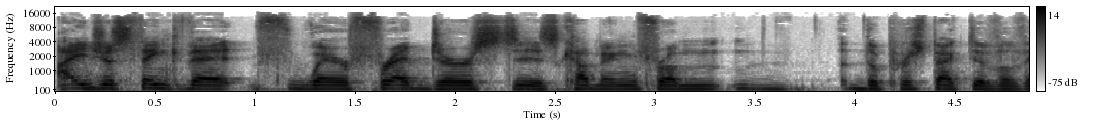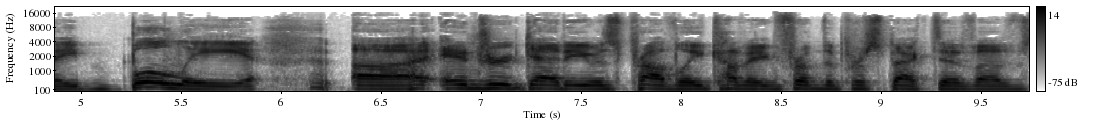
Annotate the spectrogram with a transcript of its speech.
I just think that f- where Fred Durst is coming from, the perspective of a bully, uh, Andrew Getty was probably coming from the perspective of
